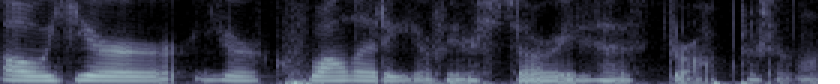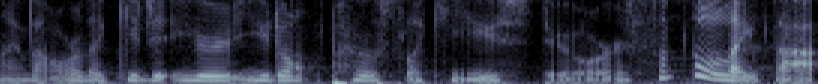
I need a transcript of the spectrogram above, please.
oh your your quality of your stories has dropped or something like that or like you you're you don't post like you used to or something like that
